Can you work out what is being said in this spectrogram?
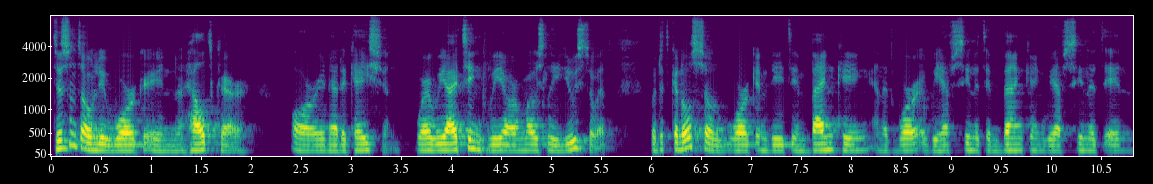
doesn't only work in healthcare or in education, where we I think we are mostly used to it, but it can also work indeed in banking, and it. We have seen it in banking. We have seen it in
